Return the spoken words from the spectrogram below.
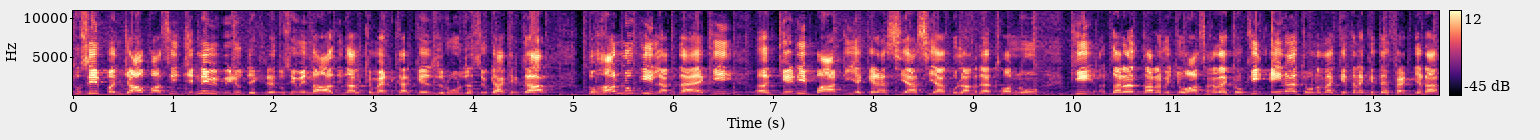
ਤੁਸੀਂ ਪੰਜਾਬ ਵਾਸੀ ਜਿੰਨੇ ਵੀ ਵੀਡੀਓ ਦੇਖ ਰਹੇ ਤੁਸੀਂ ਵੀ ਨਾਲ ਦੀ ਨਾਲ ਕਮੈਂਟ ਕਰਕੇ ਜ਼ਰੂਰ ਦੱਸਿਓ ਕਿ ਆਖਿਰਕਾਰ ਤੁਹਾਨੂੰ ਕੀ ਲੱਗਦਾ ਹੈ ਕਿ ਕਿਹੜੀ ਪਾਰਟੀ ਹੈ, ਕਿਹੜਾ ਸਿਆਸੀ ਆਗੂ ਲੱਗਦਾ ਤੁਹਾਨੂੰ ਕਿ ਤਰਨ ਤਾਰਨ ਵਿੱਚੋਂ ਆ ਸਕਦਾ ਕਿਉਂਕਿ ਇਹਨਾਂ ਚੋਣਾਂ ਦਾ ਕਿਤੇ ਨਾ ਕਿਤੇ ਇਫੈਕਟ ਜਿਹੜਾ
